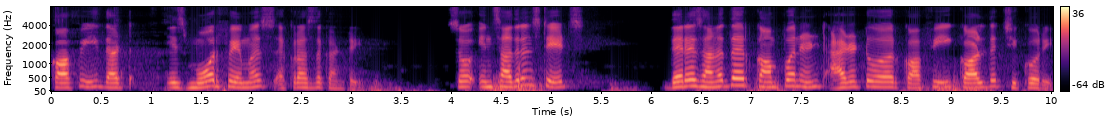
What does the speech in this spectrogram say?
coffee that is more famous across the country. So, in southern states, there is another component added to our coffee called the chicory.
